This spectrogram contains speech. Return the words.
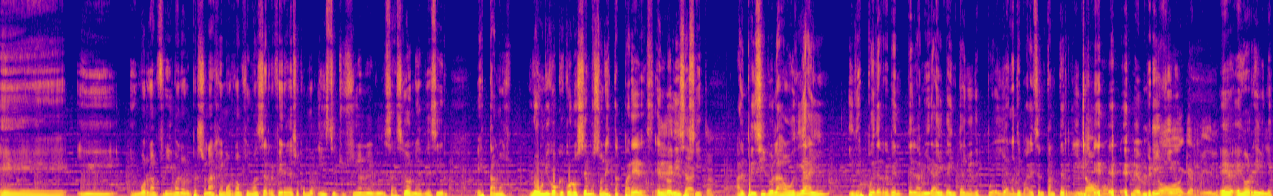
Eh, y, y Morgan Freeman o el personaje de Morgan Freeman se refiere a eso como institucionalización, es decir, estamos, lo único que conocemos son estas paredes. Él lo dice así. Exacto. Al principio las odiáis y después de repente la miráis 20 años después y ya no te parecen tan terribles. No. Es brígido. no, qué horrible. Es, es horrible.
